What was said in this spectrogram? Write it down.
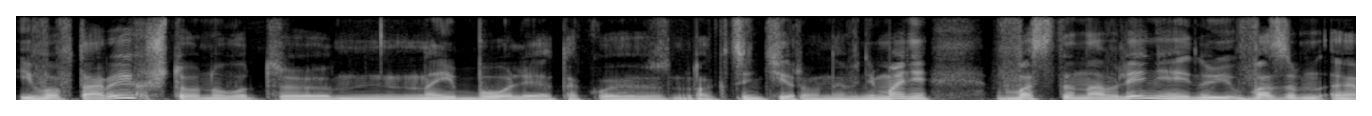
и во-вторых, что, ну вот, э, наиболее такое акцентированное внимание, восстановление, ну и возоб... э,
